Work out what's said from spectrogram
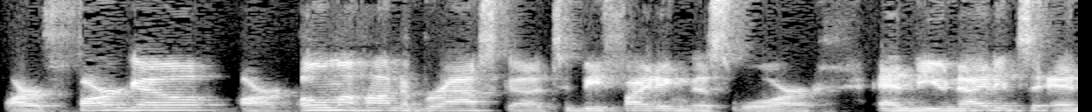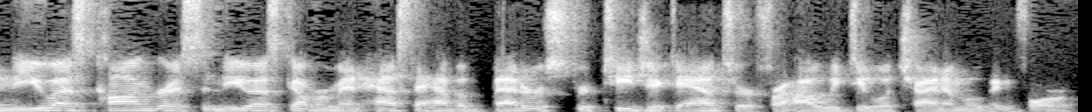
or Fargo or Omaha, Nebraska, to be fighting this war. And the United and the U.S. Congress and the U.S. government has to have a better strategic answer for how we deal with China moving forward.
